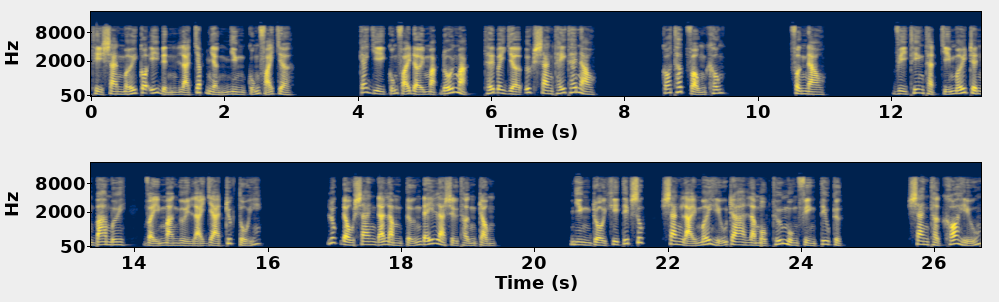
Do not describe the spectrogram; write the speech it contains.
thì Sang mới có ý định là chấp nhận nhưng cũng phải chờ. Cái gì cũng phải đợi mặt đối mặt, thế bây giờ ước Sang thấy thế nào? Có thất vọng không? Phần nào? Vì Thiên Thạch chỉ mới trên 30, vậy mà người lại già trước tuổi. Lúc đầu Sang đã lầm tưởng đấy là sự thận trọng. Nhưng rồi khi tiếp xúc, Sang lại mới hiểu ra là một thứ muộn phiền tiêu cực. Sang thật khó hiểu.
